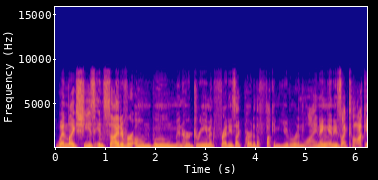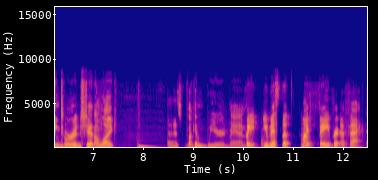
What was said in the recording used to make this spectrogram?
when like she's inside of her own womb in her dream and Freddy's like part of the fucking uterine lining and he's like talking to her and shit. I'm like, And it's fucking weird, man. But you missed the my favorite effect,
